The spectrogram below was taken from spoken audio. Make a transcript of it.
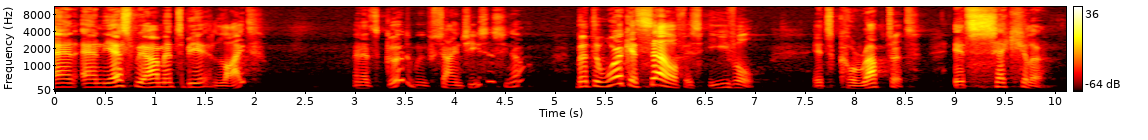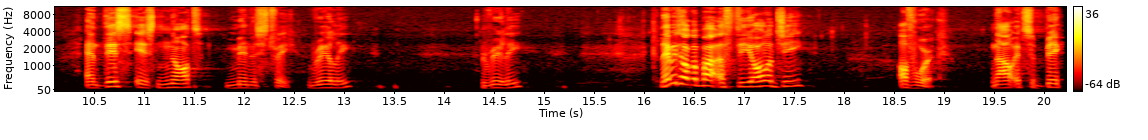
and, and yes, we are meant to be light, and it's good. We've shine Jesus, you know. But the work itself is evil, it's corrupted, it's secular. And this is not ministry. Really? Really? Let me talk about a theology of work. Now, it's a big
